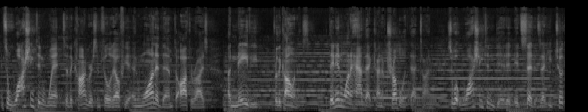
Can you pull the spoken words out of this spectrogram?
And so Washington went to the Congress in Philadelphia and wanted them to authorize a navy for the colonists. They didn't want to have that kind of trouble at that time. So what Washington did, it, it said, is that he took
